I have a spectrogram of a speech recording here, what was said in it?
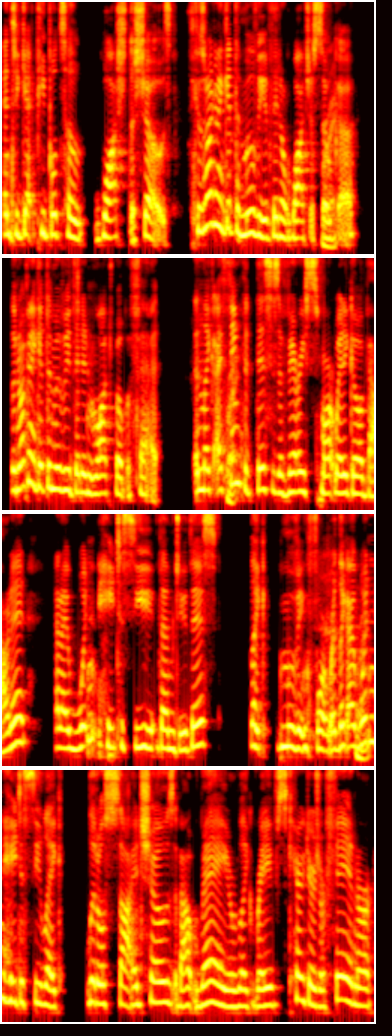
and to get people to watch the shows because they're not going to get the movie if they don't watch Ahsoka. They're not going to get the movie if they didn't watch Boba Fett. And like, I think that this is a very smart way to go about it. And I wouldn't hate to see them do this, like moving forward. Like, I Right. wouldn't hate to see like little side shows about Rey or like Rave's characters or Finn or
